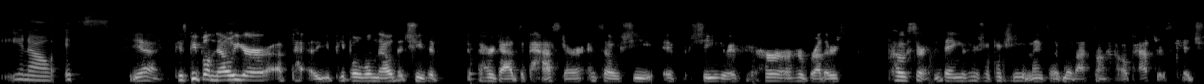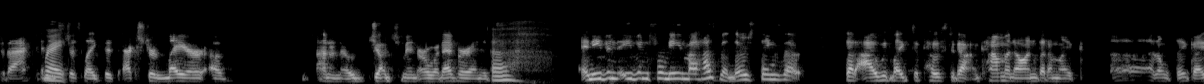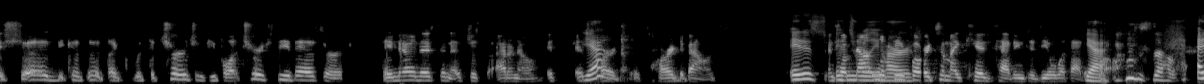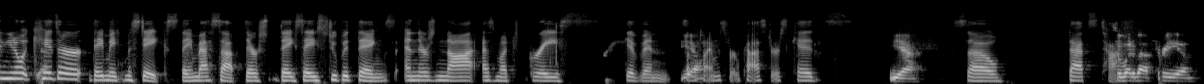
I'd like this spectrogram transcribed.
you know, it's Yeah, because people know you're a people will know that she's a her dad's a pastor, and so she if she if her or her brothers post certain things or show pictures, and it's like, well, that's not how a pastor's kid should act, and it's just like this extra layer of I don't know judgment or whatever, and it's Ugh. and even even for me and my husband, there's things that that I would like to post about and comment on, but I'm like, uh, I don't think I should because it like with the church and people at church see this or they know this, and it's just I don't know, it's it's Yeah. hard, it's hard to balance. It is And so I'm not really looking hard. forward to my kids having to deal with that as Yeah. well. So, And you know what? yeah. Kids are they make mistakes. They mess up. There's they say stupid things and there's not as much grace given Yeah. sometimes for pastors' kids. Yeah. So that's tough. So what about for you?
